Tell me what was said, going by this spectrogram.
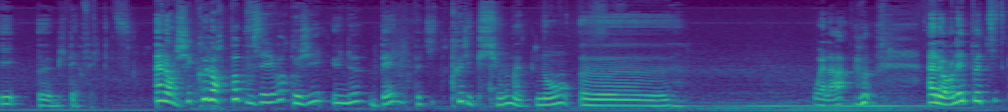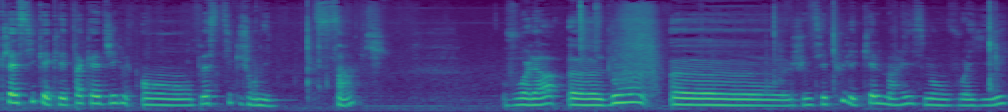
et euh, Be Perfect. Alors chez Colourpop, vous allez voir que j'ai une belle petite collection maintenant. Euh, voilà. Alors les petites classiques avec les packaging en plastique, j'en ai 5. Voilà, euh, dont je ne sais plus lesquels Marise m'a envoyé.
